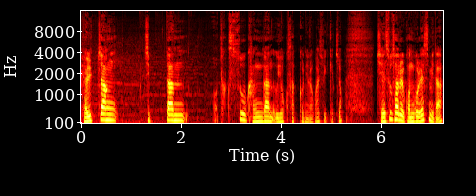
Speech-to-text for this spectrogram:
별장 집단 어, 특수 강간 의혹 사건이라고 할 수 있겠죠. 재수사를 권고를 했습니다.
